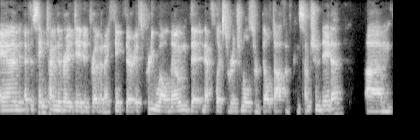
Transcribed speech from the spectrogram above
And at the same time, they're very data driven. I think there it's pretty well known that Netflix originals are built off of consumption data. Um,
